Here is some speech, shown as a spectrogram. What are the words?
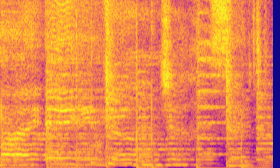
my angel, angel said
